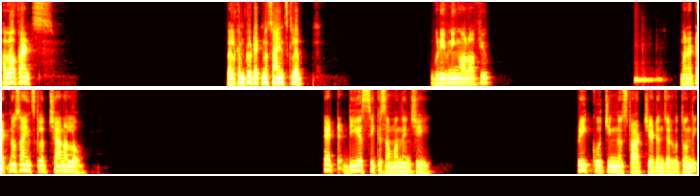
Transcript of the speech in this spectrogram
Hello friends welcome to techno science club good evening all of you మన టెక్నో సైన్స్ క్లబ్ ఛానల్లో టెట్ డిఎస్సికి సంబంధించి ప్రీ కోచింగ్ను స్టార్ట్ చేయడం జరుగుతుంది.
